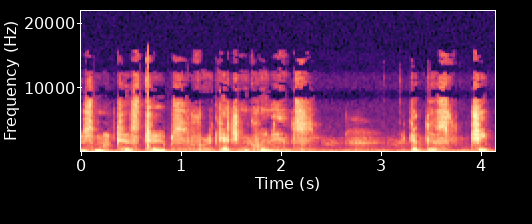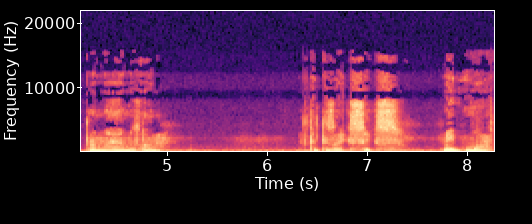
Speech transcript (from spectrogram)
Here's my test tubes for catching queen ants. I got this cheap from my Amazon. I think there's like six, maybe more.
